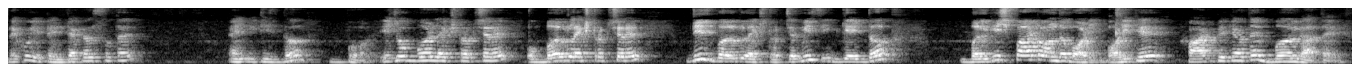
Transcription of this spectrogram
देखो ये टेंटेकल्स होता है and it is the bud ये जो बर्ड लाइक स्ट्रक्चर है, वो बल्ब लाइक स्ट्रक्चर है. This bulb like structure means it get the bulgish part on the body body के पार्ट पे क्या होता है? बल्ग आता है.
